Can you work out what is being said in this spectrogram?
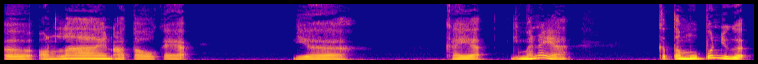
uh, online atau kayak ya kayak gimana ya ketemu pun juga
